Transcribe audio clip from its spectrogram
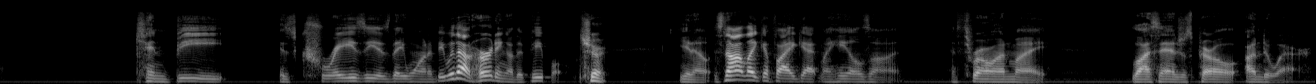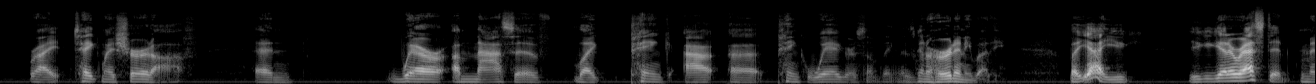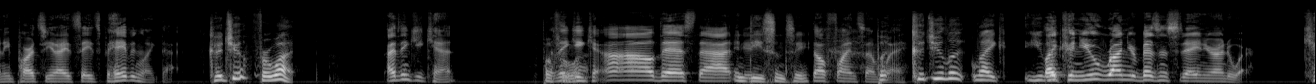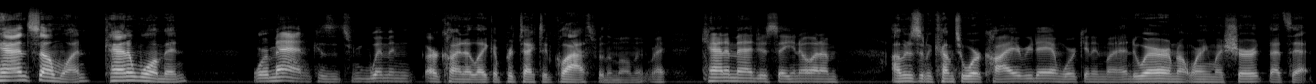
can be as crazy as they want to be without hurting other people. Sure. You know, it's not like if I get my heels on and throw on my Los Angeles Apparel underwear, right? Take my shirt off and wear a massive like pink uh, uh, pink wig or something that's going to hurt anybody. But yeah, you you could get arrested many parts of the United States behaving like that. Could you? For what? I think you can. But I think for you what? can. Oh, this, that. Indecency. They'll find some But way. could you look like you Like, look, can you run your business today in your underwear? Can someone, can a woman, or man, because it's women are kind of like a protected class for the moment, right? Can a man just say, you know what, I'm, I'm just going to come to work high every day. I'm working in my underwear. I'm not wearing my shirt. That's it.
